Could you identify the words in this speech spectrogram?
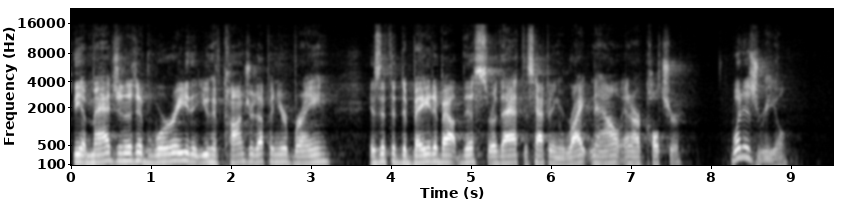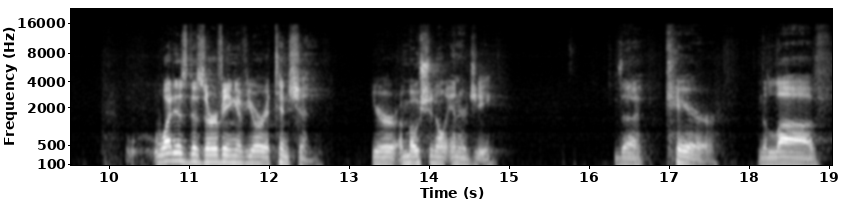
the imaginative worry that you have conjured up in your brain? Is it the debate about this or that that's happening right now in our culture? What is real? What is deserving of your attention, your emotional energy, the care, the love,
